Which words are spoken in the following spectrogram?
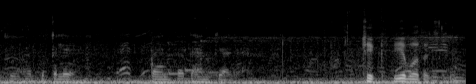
जो है पुतले का इनका दहन किया जाए। ठीक ये बहुत अच्छा।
